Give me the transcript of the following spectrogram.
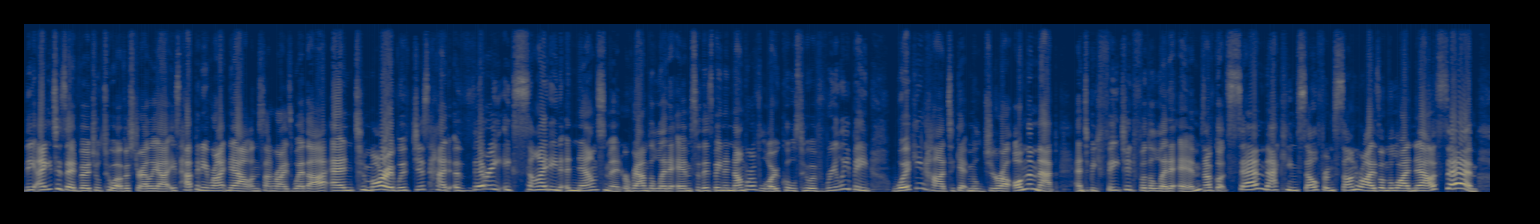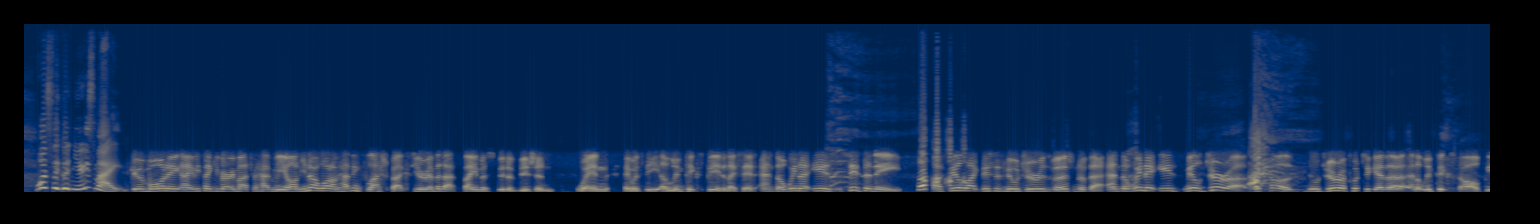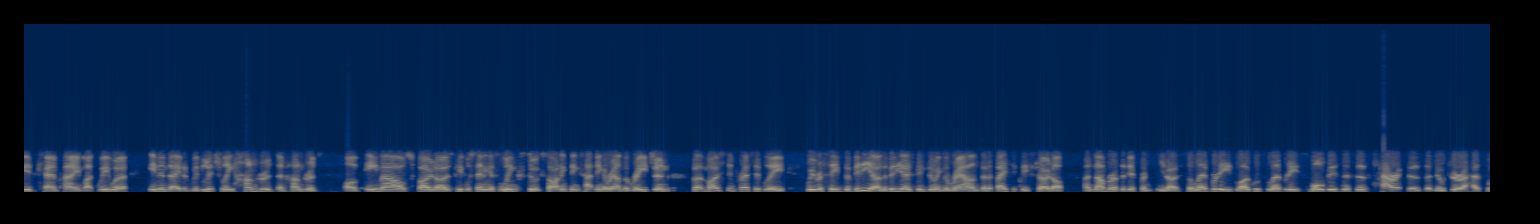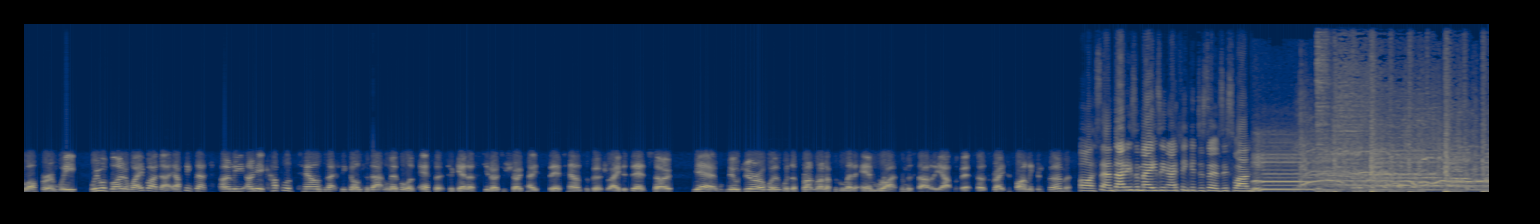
The A to Z virtual tour of Australia is happening right now on Sunrise Weather. And tomorrow we've just had a very exciting announcement around the letter M. So there's been a number of locals who have really been working hard to get Mildura on the map and to be featured for the letter M. I've got Sam Mac himself from Sunrise on the line now. Sam, what's the good news, mate? Good morning, Amy. Thank you very much for having me on. You know what? I'm having flashbacks. You remember that famous bit of vision when it was the Olympics bid and they said, and the winner is Sydney. I feel like this is Mildura's version of that. And the winner is Mildura because Mildura put together an Olympic style bid campaign. Like we were inundated with literally hundreds and hundreds of emails, photos, people sending us links to exciting things happening around the region. But most impressively, we received the video, and the video's been doing the rounds, and it basically showed off a number of the different, you know, celebrities, local celebrities, small businesses, characters that Mildura has to offer, and we we were blown away by that. I think that's only only a couple of towns have actually gone to that level of effort to get us, you know, to showcase their town for virtual A to Z. So yeah, Mildura was a front runner for the letter M right from the start of the alphabet. So it's great to finally confirm it. Oh, Sam, that is amazing. I think it deserves this one.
